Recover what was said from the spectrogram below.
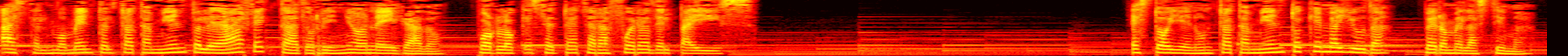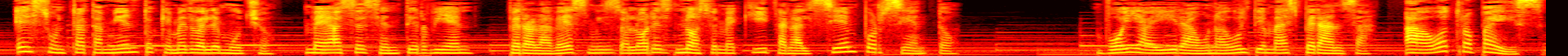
Hasta el momento el tratamiento le ha afectado riñón e hígado, por lo que se tratará fuera del país. Estoy en un tratamiento que me ayuda, pero me lastima, es un tratamiento que me duele mucho, me hace sentir bien, pero a la vez mis dolores no se me quitan al 100%. Voy a ir a una última esperanza, a otro país,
